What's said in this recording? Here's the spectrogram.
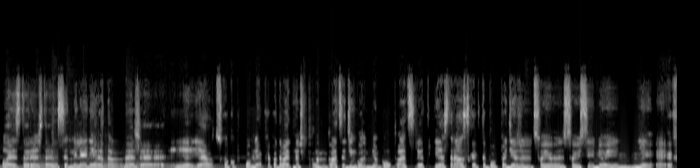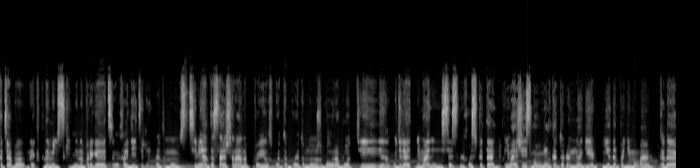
была история, что сын миллионера, там, знаешь, а я, я вот сколько помню, преподавать начал, там, 21 год, мне было 20 лет. Я старался как-то поддерживать свою, свою семью и не, хотя бы экономически не напрягать своих родителей. Поэтому семья достаточно рано появилась, поэтому, поэтому нужно было работать и уделять внимание, естественно, их воспитанию. Понимаешь, есть момент, который многие недопонимают. Когда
